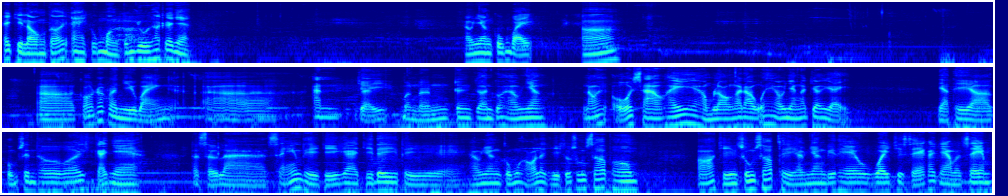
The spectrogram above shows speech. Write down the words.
Thấy chị Loan tới ai cũng mừng cũng vui hết cả nhà. Hậu nhân cũng vậy. Đó. à, À, có rất là nhiều bạn à, anh chị bình luận trên kênh của hậu nhân nói ủa sao thấy hồng loan ở đâu có hậu nhân ở trơn vậy? Dạ thì à, cũng xin thưa với cả nhà thật sự là sáng thì chị ra chị đi thì hậu nhân cũng hỏi là chị có xuống shop không? Đó chị xuống shop thì hậu nhân đi theo quay chia sẻ cả nhà mình xem.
